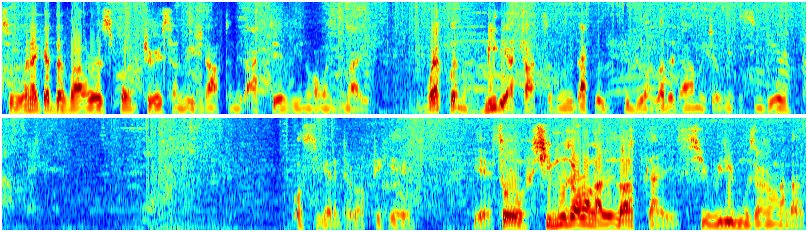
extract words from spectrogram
So when I get the Valorous Blood Thirst and Raging Aftermath active, you know I want to do my weapon melee attacks on her, that will do a lot of damage as you can see there. Also you get interrupted here. Yeah, so she moves around a lot guys. She really moves around a lot.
